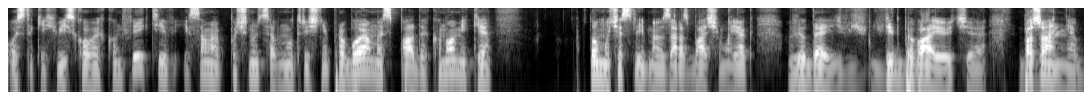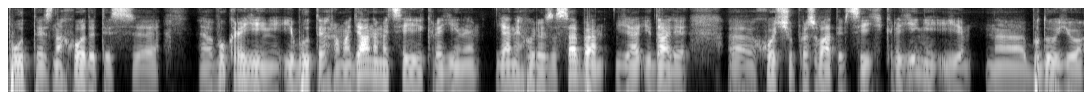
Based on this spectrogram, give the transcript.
ось таких військових конфліктів, і саме почнуться внутрішні проблеми, спад економіки, тому числі ми зараз бачимо, як в людей відбивають е, бажання бути, знаходитись е, в Україні і бути громадянами цієї країни. Я не говорю за себе. Я і далі е, хочу проживати в цій країні і будую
